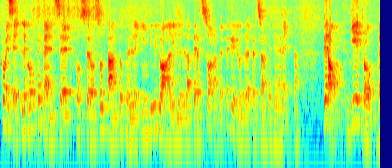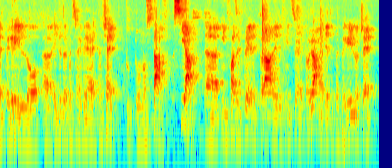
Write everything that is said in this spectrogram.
come se le competenze fossero soltanto quelle individuali della persona Beppe Grillo, della persona che viene eletta. Però dietro Beppe Grillo eh, e dietro le persone che viene eletta c'è tutto uno staff, sia eh, in fase preelettorale, definizione del programma, dietro Beppe Grillo c'è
